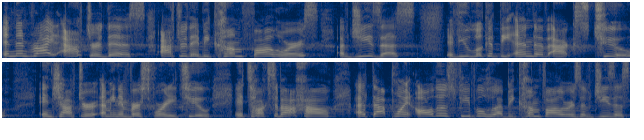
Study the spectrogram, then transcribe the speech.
And then, right after this, after they become followers of Jesus, if you look at the end of Acts 2, in chapter, I mean, in verse 42, it talks about how at that point, all those people who have become followers of Jesus,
